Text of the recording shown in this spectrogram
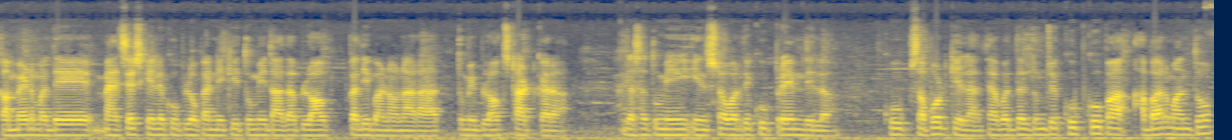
कमेंटमध्ये मेसेज केले खूप लोकांनी की तुम्ही दादा ब्लॉग कधी बनवणार आहात? तुम्ही ब्लॉग स्टार्ट करा. जसं तुम्ही इन्स्टावरती खूप प्रेम दिलं खूप सपोर्ट केला त्याबद्दल तुमचे खूप खूप आ- आभार मानतो.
